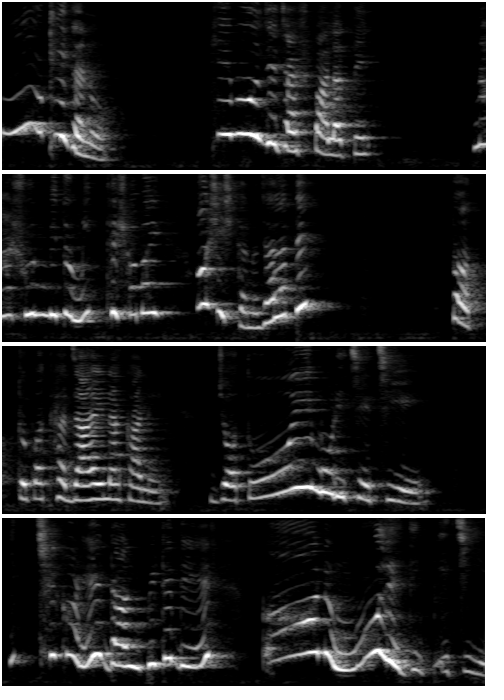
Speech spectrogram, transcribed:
উঠলি কেন? কি বলছে চাষ পালাতে? না শুনবি তো মিথ্যে সবাই, আসিস কেন জ্বালাতে? তত্ত্ব কথা যায় না কানে, যতই মরি চেঁচিয়ে। ইচ্ছে করে ডান পিঠেদের কান মূলে দি পেঁচিয়ে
